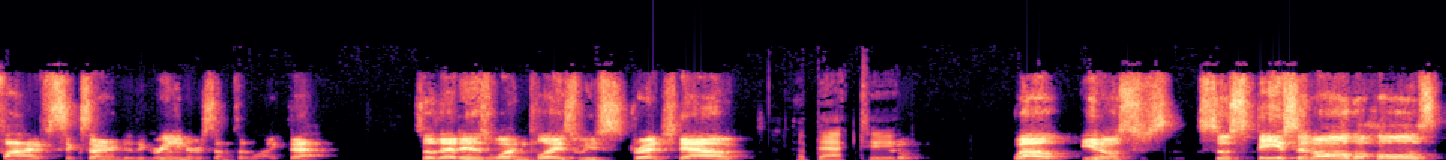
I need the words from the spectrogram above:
five, six iron to the green or something like that. So that is one place we've stretched out A back tee. well, you know, s- so spacing all the holes,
